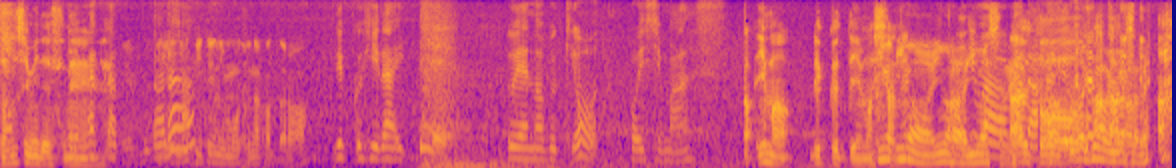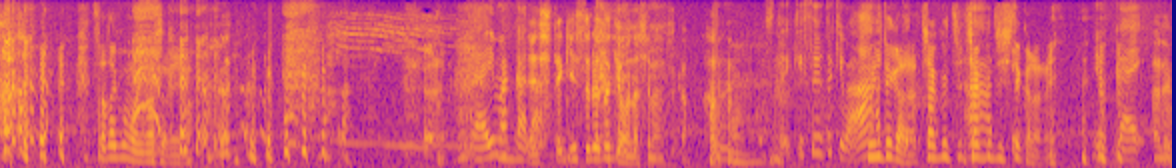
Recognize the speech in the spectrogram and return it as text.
楽しみですね。なかったら、手に持ってなかったら？リュック開いて上の武器をポイします。あ、今リュックって言いまし今たね。今今言いましたね。アウト。佐田君も言いまあしたね。佐田君も言いましたね。今 じゃあ今からえ、指摘するときもなしなんですか？指摘するときは ついてから着地着地してからね。了解あ了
